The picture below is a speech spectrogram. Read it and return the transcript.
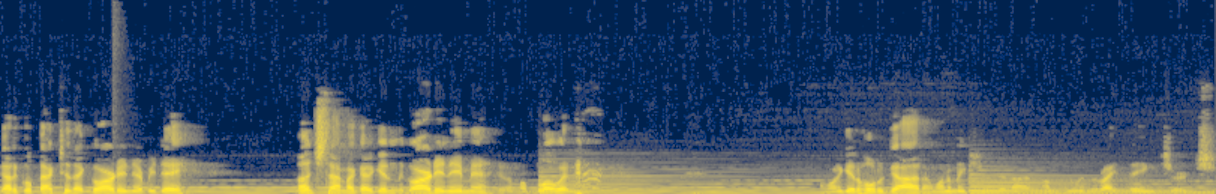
got to go back to that garden every day. Lunchtime, I got to get in the garden, amen, I'm going to blow it. I want to get a hold of God. I want to make sure that I'm doing the right thing, church.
